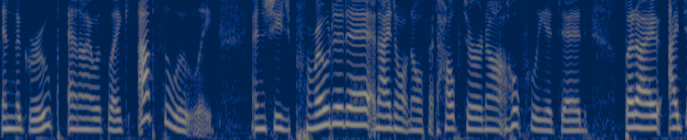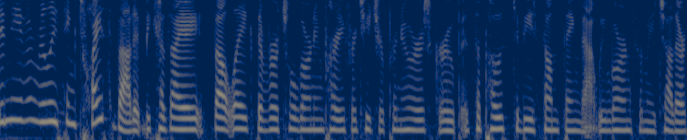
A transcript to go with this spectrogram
in the group and i was like absolutely. And she promoted it and i don't know if it helped her or not. Hopefully it did. But i i didn't even really think twice about it because i felt like the virtual learning party for teacherpreneurs group is supposed to be something that we learn from each other.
